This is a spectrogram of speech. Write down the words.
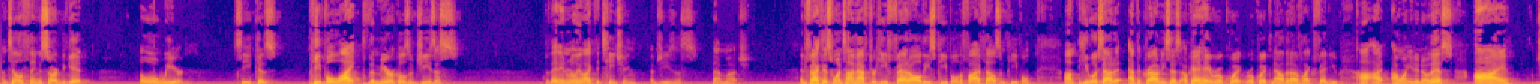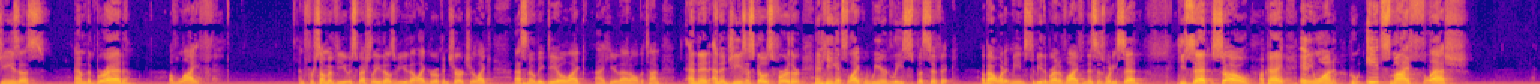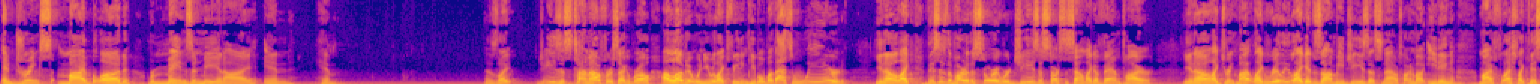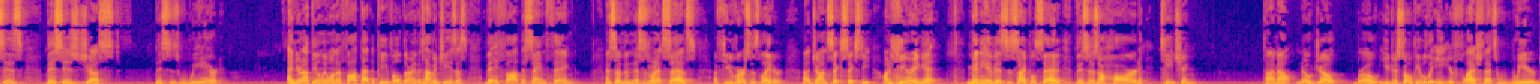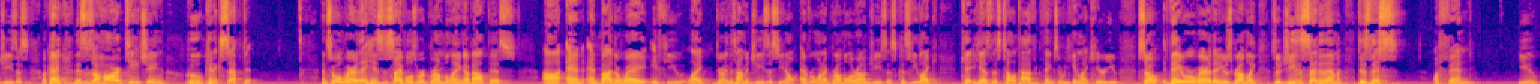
until things started to get a little weird. See, because people liked the miracles of Jesus, but they didn't really like the teaching of Jesus that much. In fact, this one time after he fed all these people, the 5,000 people, um, he looks out at the crowd and he says, Okay, hey, real quick, real quick, now that I've like fed you, I, I, I want you to know this. I, Jesus, am the bread of life. And for some of you, especially those of you that like grew up in church, you're like, that's no big deal. Like, I hear that all the time. And then and then Jesus goes further and he gets like weirdly specific about what it means to be the bread of life. And this is what he said. He said, So, okay, anyone who eats my flesh and drinks my blood remains in me and I in him. And it's like, Jesus, time out for a second, bro. I loved it when you were like feeding people, but that's weird. You know, like this is the part of the story where Jesus starts to sound like a vampire. You know, like drink my like really like it's zombie Jesus now, talking about eating my flesh. Like this is this is just this is weird. And you're not the only one that thought that. The people during the time of Jesus, they thought the same thing. And so then this is what it says a few verses later. Uh, John 6 60. On hearing it, many of his disciples said, This is a hard teaching. Time out. No joke, bro. You just told people to eat your flesh. That's weird, Jesus. Okay? This is a hard teaching. Who can accept it? And so, aware that his disciples were grumbling about this, uh, and and by the way, if you like during the time of Jesus, you don't ever want to grumble around Jesus because he like he has this telepathic thing so he can like hear you. So they were aware that he was grumbling. So Jesus said to them, Does this offend you?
